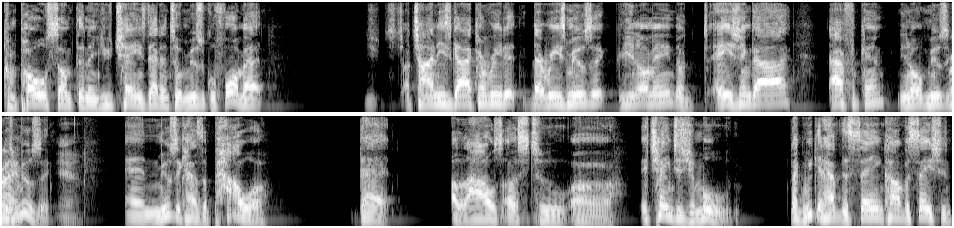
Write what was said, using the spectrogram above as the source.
compose something and you change that into a musical format, you, a Chinese guy can read it that reads music. You know what I mean? The Asian guy, African. You know, music Right. is music, Yeah. and music has a power that allows us to. uh It changes your mood. Like we could have the same conversation,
